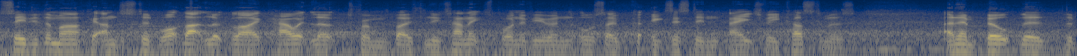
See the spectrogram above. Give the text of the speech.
seeded the market, understood what that looked like, how it looked from both Nutanix point of view and also existing AHV customers, and then built the, the,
